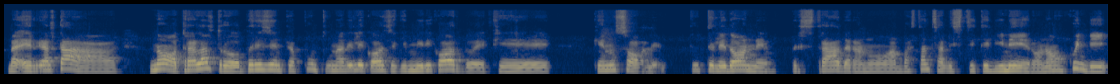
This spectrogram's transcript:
Beh, in realtà no, tra l'altro, per esempio, appunto, una delle cose che mi ricordo è che, che non so, le, tutte le donne per strada erano abbastanza vestite di nero, no? Quindi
